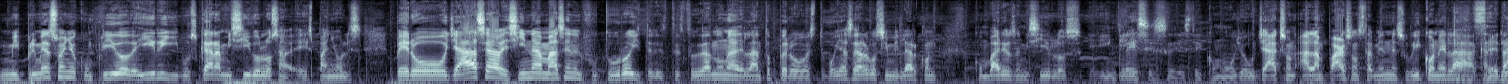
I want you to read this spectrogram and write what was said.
mi primer sueño cumplido de ir y buscar a mis ídolos a- españoles. Pero ya se avecina más en el futuro y te, te estoy dando un adelanto, pero este, voy a hacer algo similar con, con varios de mis ídolos ingleses, este, como Joe Jackson, Alan Parsons, también me subí con él a ¿En serio?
